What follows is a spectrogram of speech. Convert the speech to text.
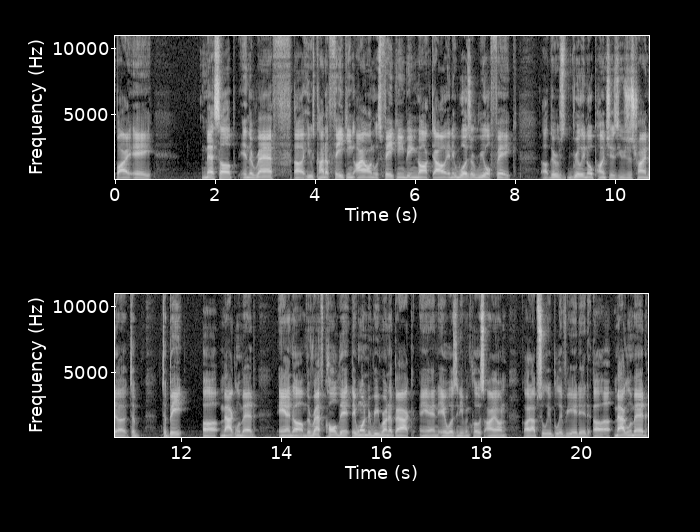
by a mess up in the ref. Uh, he was kind of faking. Ion was faking being knocked out, and it was a real fake. Uh, there was really no punches. He was just trying to to, to bait uh, and um, the ref called it. They wanted to rerun it back, and it wasn't even close. Ion got absolutely obliterated. Uh, Magomed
